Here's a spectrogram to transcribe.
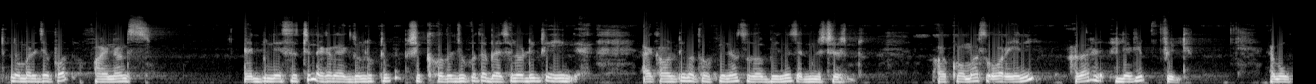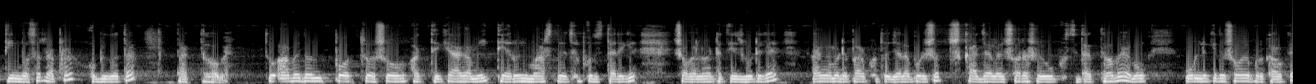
দুই নম্বরে যে পদ ফাইন্যান্স অ্যাডমিন অ্যাসিস্ট্যান্ট এখানে একজন লোক শিক্ষাগত যোগ্যতা ব্যাচেলর ডিগ্রি ইন অ্যাকাউন্টিং অথবা ফিনান্স অথবা business administration commerce or any other relative field এবং তিন বছরের আপনার অভিজ্ঞতা থাকতে হবে। তো আবেদনপত্র সহ প্রার্থীকে আগামী তেরোই মার্চ দু হাজার পঁচিশ তারিখে সকাল নয়টা তিরিশ ঘটিকায় রাঙ্গামাটি পার্বত্য জেলা পরিষদ কার্যালয়ে সরাসরি উপস্থিত থাকতে হবে এবং উল্লিখিত সময়ের পর কাউকে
